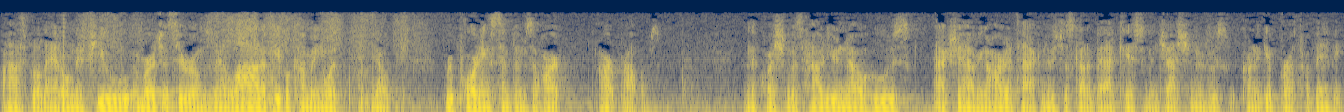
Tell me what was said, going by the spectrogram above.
hospital, they had only a few emergency rooms, and they had a lot of people coming with, you know, reporting symptoms of heart heart problems. And the question was, how do you know who's actually having a heart attack and who's just got a bad case of ingestion and who's going to give birth to a baby?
